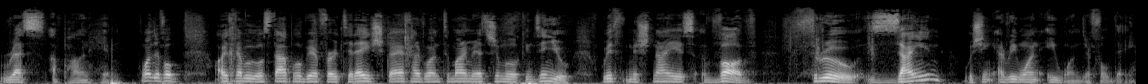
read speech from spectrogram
rests upon him. Wonderful. All right, we will stop over here for today. Shkayach everyone. Tomorrow, we will continue with Mishnayis Vav through Zayin. Wishing everyone a wonderful day.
